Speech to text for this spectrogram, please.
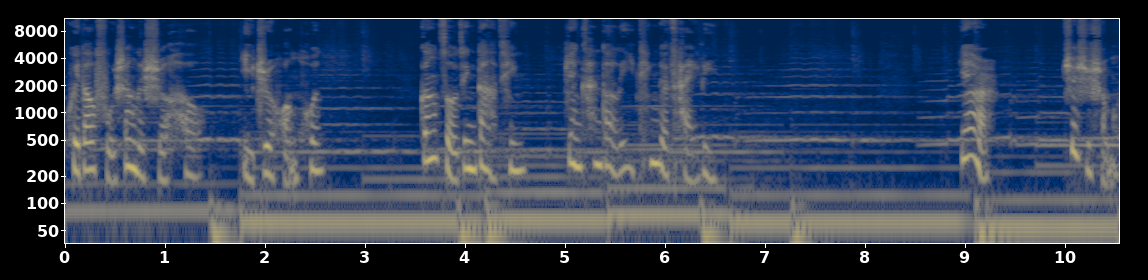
回到府上的时候，已至黄昏。刚走进大厅，便看到了一厅的彩礼。嫣儿，这是什么？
